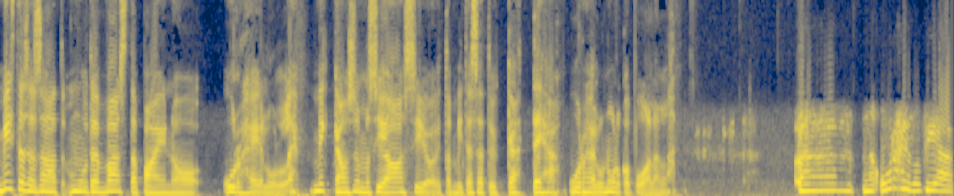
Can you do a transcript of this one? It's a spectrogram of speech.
Mistä sä saat muuten vastapainoa urheilulle? Mikä on sellaisia asioita, mitä sä tykkäät tehdä urheilun ulkopuolella? Ähm, no, urheilu vie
